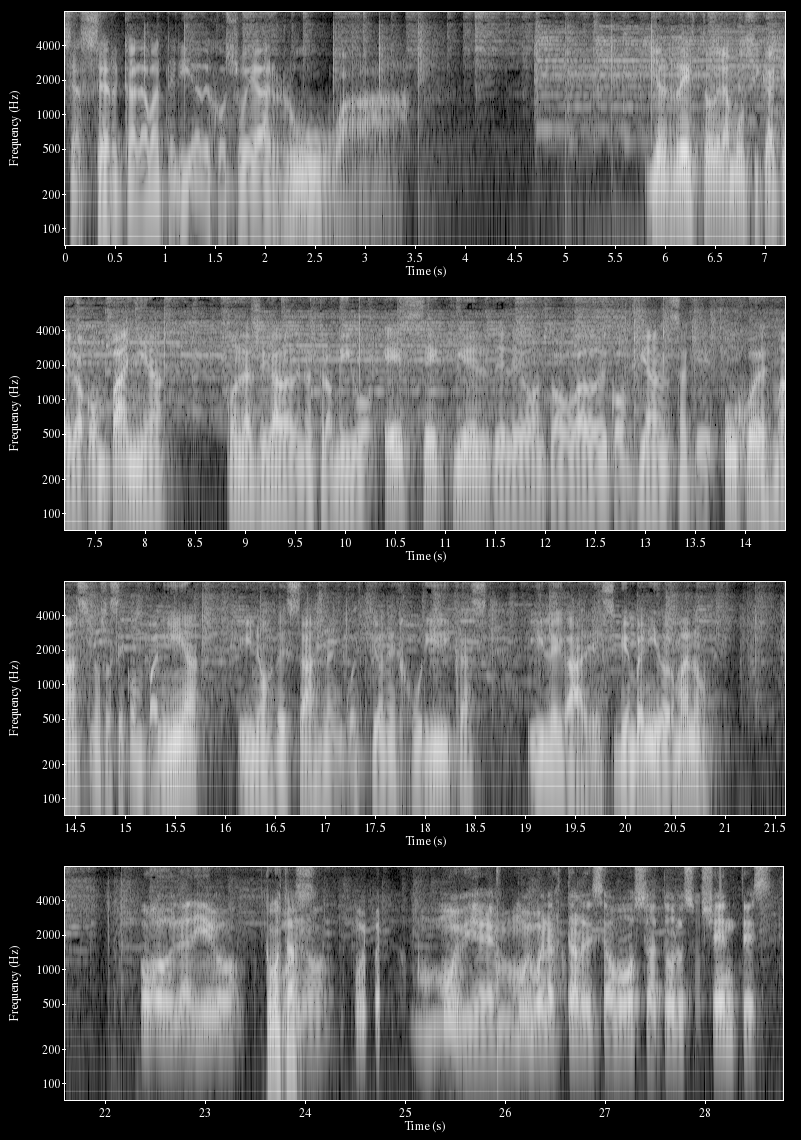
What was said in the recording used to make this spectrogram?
se acerca la batería de Josué Arrúa. Y el resto de la música que lo acompaña con la llegada de nuestro amigo Ezequiel de León, tu abogado de confianza, que un jueves más nos hace compañía y nos desasna en cuestiones jurídicas y legales. Bienvenido, hermano. Hola, Diego. ¿Cómo estás? muy, bien, muy buenas tardes a vos, a todos los oyentes.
